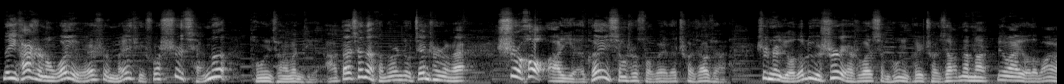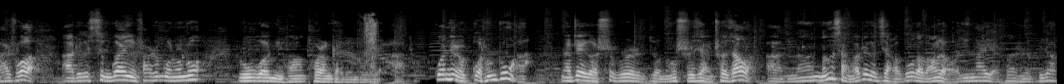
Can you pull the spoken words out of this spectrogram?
那一开始呢，我以为是媒体说事前的同意权问题啊，但现在很多人就坚持认为事后啊也可以行使所谓的撤销权，甚至有的律师也说性同意可以撤销。那么另外有的网友还说了啊，这个性关系发生过程中，如果女方突然改变主意啊。关键是过程中啊，那这个是不是就能实现撤销了啊？能能想到这个角度的网友，应该也算是比较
